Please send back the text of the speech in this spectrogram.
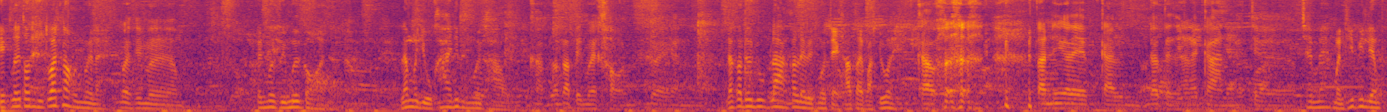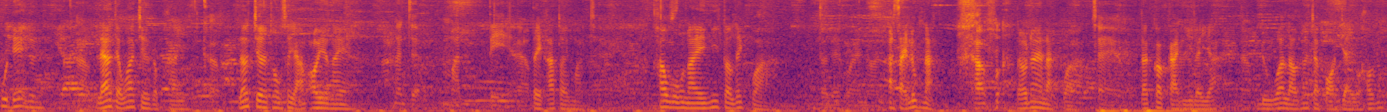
ด็กๆเลยตอนอยู่วัดนอกเป็นมวยอะไรมวยฝีมือครับเป็นมวยฝีมือก่อน แล้วมาอยู่ค่ายที่เป็นมวยเข่าครับ แล้วก็เป็นมวยเข่าด้วยกัน แล้วก็ด้วยรูปร่างก็เลยเป็นมวยเตะขาต่อยหมัดด้วย ครับ ตอนนี้ก็เลยกลายเป็นแล้วแต่สถานการณ์เจอ ใช่ไหมเหมือนที่พี่เลี้ยงพูดเด้เลยครับแล้วแต่ว่าเจอกับใครครับแล้วเจอธงสยามเอายังไงอะน่าจะหมัดเตะแล้วเตะขาต่อยหมัดใช่เข้าวงในนี่ตัวเล็กกว่าตัวเล็กไว้หน่อยอาศัยลูกหนัก ครับแล้วหน้าหนักกว่า ใช่ครับแล้วก็การยืนระยะ ดูว่าเราน่าจะปอดใหญ่กว่าเขาเนอะ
